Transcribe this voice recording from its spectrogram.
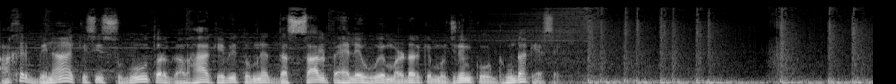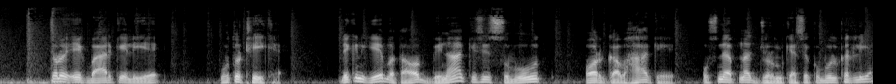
आखिर बिना किसी सबूत और गवाह के भी तुमने दस साल पहले हुए मर्डर के मुजरिम को ढूंढा कैसे? चलो एक बार के लिए, वो तो ठीक है। लेकिन ये बताओ, बिना किसी सबूत और गवाह के उसने अपना जुर्म कैसे कबूल कर लिया?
